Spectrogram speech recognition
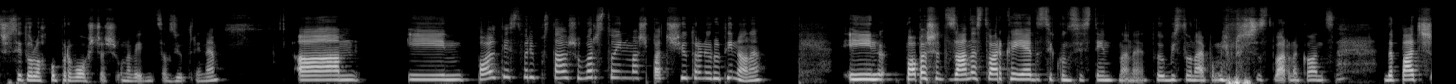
če si to lahko prvoščeš v navednicah zjutraj. Um, in pol te stvari postaviš v vrsto in imaš pač jutranjo rutino. Ne? In pa, pa še zadnja stvar, ki je, da si konsistentna. Ne? To je v bistvu najpomembnejša stvar na koncu. Da pač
